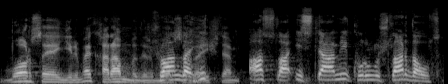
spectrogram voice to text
Borsaya girmek haram mıdır? Şu anda hiç işlem. asla İslami kuruluşlar da olsa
